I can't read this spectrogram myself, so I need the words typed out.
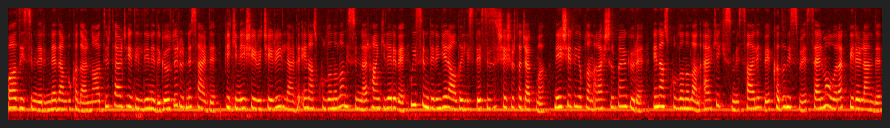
bazı isimlerin neden bu kadar nadir tercih edildiğini de gözler önüne serdi. Peki Nevşehir ve çevre illerde en az kullanılan isimler hangileri ve bu isimlerin yer aldığı liste sizi şaşırtacak mı? Nevşehir'de yapılan araştırmaya göre en az kullanılan erkek ismi Salih ve kadın ismi Selma olarak belirlendi.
